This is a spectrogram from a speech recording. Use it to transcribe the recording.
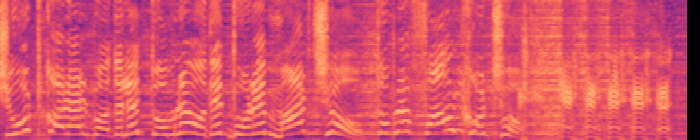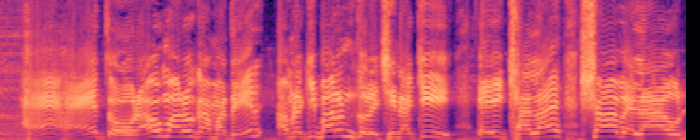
শুট করার বদলে তোমরা ওদের ধরে মারছো। তোমরা ফাউল করছ। হ্যাঁ হ্যাঁ তোরাও মারুক আমাদের। আমরা কি বারণ করেছি নাকি? এই খেলায় সব অ্যালাউড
